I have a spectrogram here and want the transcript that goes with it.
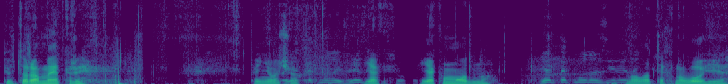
півтора метри. Пеньочок. Як? Як модно. Нова технологія.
